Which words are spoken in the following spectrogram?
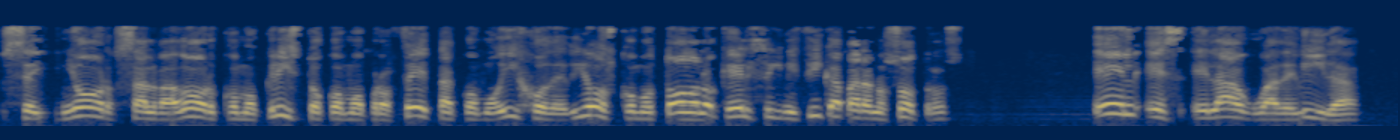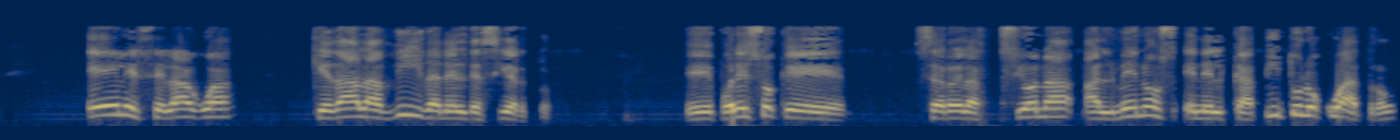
Señor, Salvador, como Cristo, como profeta, como Hijo de Dios, como todo lo que Él significa para nosotros. Él es el agua de vida, Él es el agua que da la vida en el desierto. Eh, por eso que se relaciona al menos en el capítulo 4,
